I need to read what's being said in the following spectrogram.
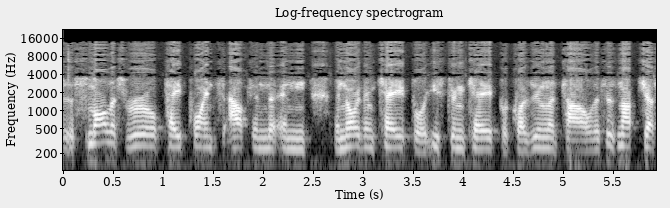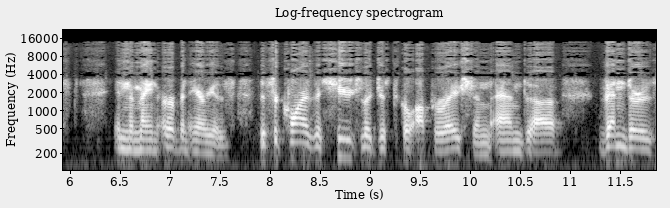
uh, smallest rural pay points out in the in the Northern Cape or Eastern Cape or KwaZulu Natal. This is not just in the main urban areas. This requires a huge logistical operation and. Uh, vendors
